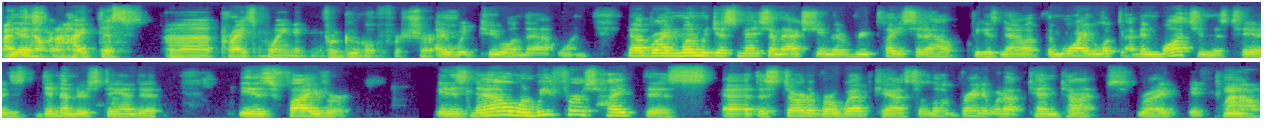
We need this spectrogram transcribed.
I yes. think I'm going to hype this uh, price point for Google for sure. I would too on that one. Now, Brian, one we just mentioned, I'm actually going to replace it out because now the more I looked, I've been watching this today, I just didn't understand it, is Fiverr. It is now, when we first hyped this at the start of our webcast, it looked great. It went up 10 times, right? It peaked wow.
